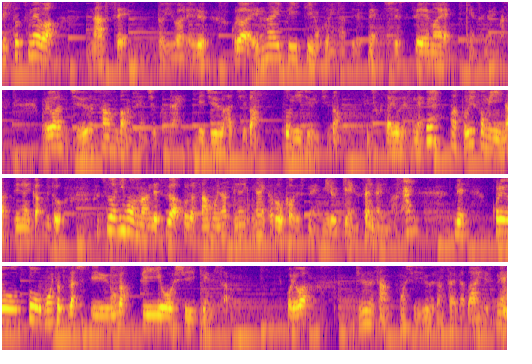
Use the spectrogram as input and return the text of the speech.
で1つ目はナセと言われるこれは NIPT のことになってですね出生前検査になります。これは13番染色体で18番と21番染色体をですねえ、まあ、トリソミーになっていないかというと普通は2本なんですがこれが3本になっていないかどうかをですね見る検査になります、はい。でこれをともう一つ出しているのが POC 検査。これは流産もし流産された場合にですね、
